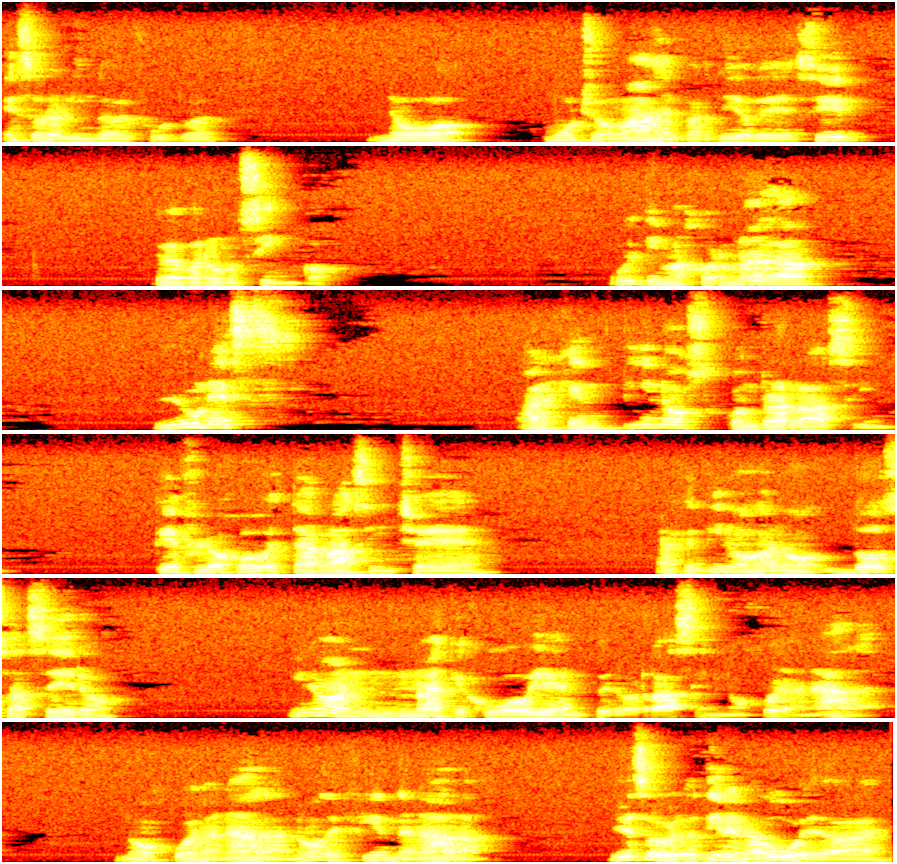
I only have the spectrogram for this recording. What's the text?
Eso es lo lindo del fútbol. No hubo mucho más del partido que decir. Le voy a poner un 5. Última jornada. Lunes. Argentinos contra Racing. Qué flojo está Racing, che. Eh. Argentinos ganó 2 a 0. Y no, no es que jugó bien, pero Racing no juega nada. No juega nada, no defiende nada. Y eso que lo tienen a Úbeda, ¿eh?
